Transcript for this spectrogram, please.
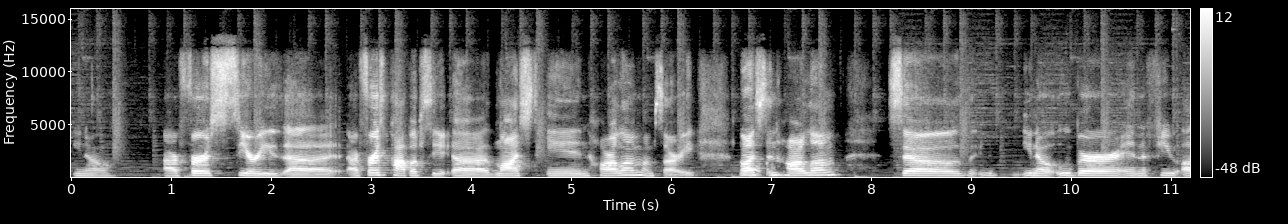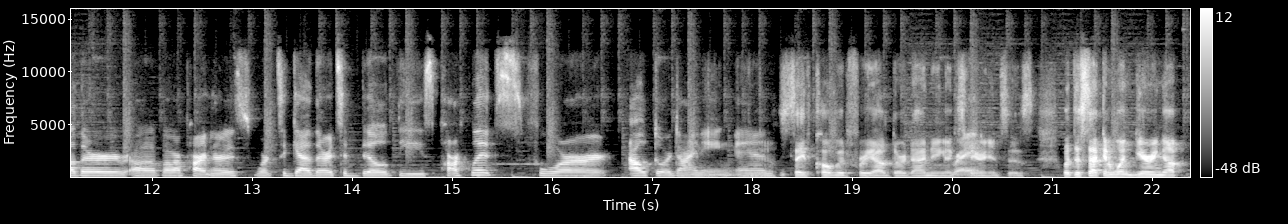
you know, our first series, uh, our first pop-up se- uh, launched in Harlem. I'm sorry, launched in Harlem. So, you know, Uber and a few other uh, of our partners work together to build these parklets for outdoor dining and Yeah, safe COVID-free outdoor dining Right. experiences. But the second one gearing up,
